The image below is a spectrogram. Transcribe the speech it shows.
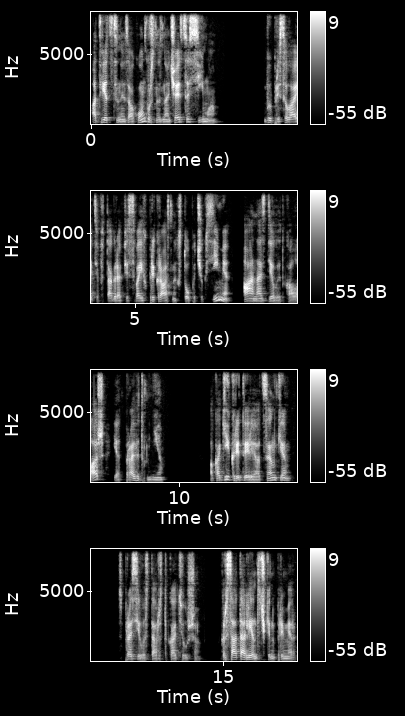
ответственный за конкурс назначается Сима. Вы присылаете фотографии своих прекрасных стопочек Симе, а она сделает коллаж и отправит мне. «А какие критерии оценки?» – спросила староста Катюша. «Красота ленточки, например,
